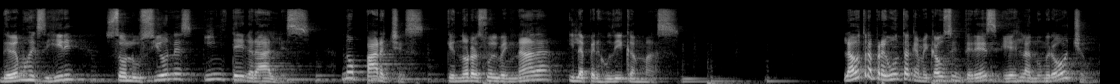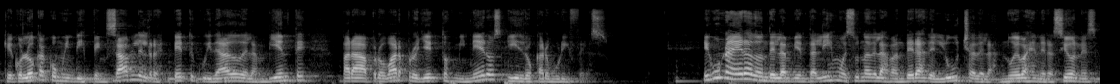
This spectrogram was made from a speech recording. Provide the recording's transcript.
debemos exigir soluciones integrales, no parches que no resuelven nada y la perjudican más. La otra pregunta que me causa interés es la número 8, que coloca como indispensable el respeto y cuidado del ambiente para aprobar proyectos mineros e hidrocarburíferos. En una era donde el ambientalismo es una de las banderas de lucha de las nuevas generaciones,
